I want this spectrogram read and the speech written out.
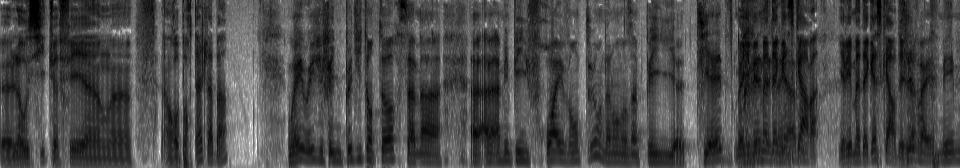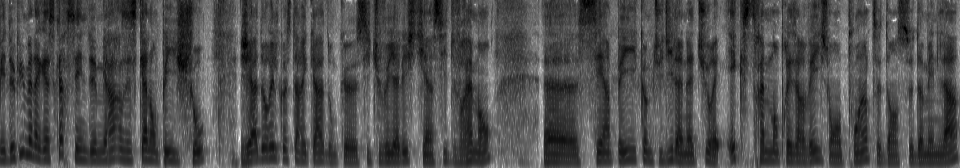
Euh, là aussi, tu as fait un, un reportage là-bas? Oui, oui, j'ai fait une petite entorse à, ma, à, mes pays froids et venteux en allant dans un pays euh, tiède. Il y avait Madagascar. Agréable. Il y avait Madagascar déjà. C'est vrai, mais, mais depuis Madagascar, c'est une de mes rares escales en pays chaud. J'ai adoré le Costa Rica, donc euh, si tu veux y aller, je t'y incite vraiment. Euh, c'est un pays, comme tu dis, la nature est extrêmement préservée. Ils sont en pointe dans ce domaine-là.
